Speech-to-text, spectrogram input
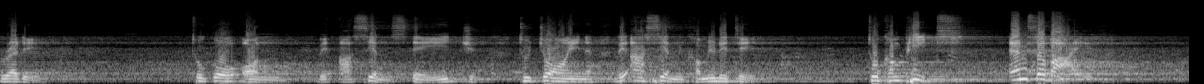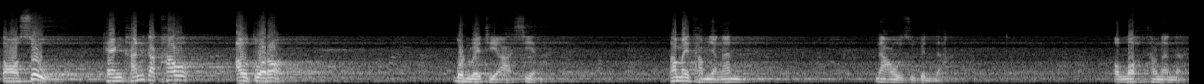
ready to go on the ASEAN stage to join the ASEAN community to compete and survive ต่อสู้แข่งขันกับเขาเอาตัวรอดบนเวทีอาเซียน ถ้าไม่ทำอย่างนั้นนาอูซุบิลละอัลลอฮ์เท่านั้นนะ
